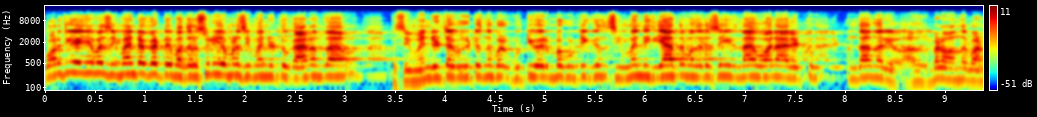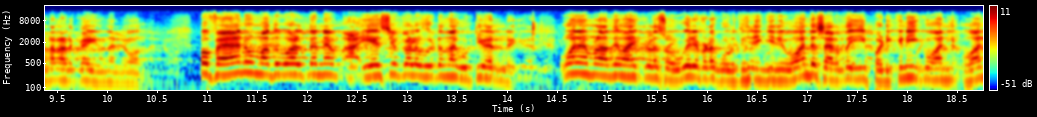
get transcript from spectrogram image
കുറച്ച് കഴിഞ്ഞപ്പോൾ സിമെന്റൊക്കെ ഇട്ട് മദ്രസയിൽ നമ്മൾ സിമെന്റ് ഇട്ടു. കാരണം എന്താ? സിമെന്റ് ഇട്ട വീട്ടിൽ നിന്ന് കുട്ടി വരുമ്പോൾ കുട്ടിക്ക് സിമെന്റ് ഇല്ലാത്ത മദ്രസയിൽ ഇരുന്നാൽ പോനാലിട്ടും എന്താണെന്നറിയോ അത് ഇവിടെ വന്ന് പണ്ടടക്കാൻ ഇരുന്നല്ലോ എന്ന്. ഇപ്പോൾ ഫാനും അതുപോലെ തന്നെ എ സി ഒക്കെ ഉള്ള വീട്ടിൽ നിന്നാണ് കുട്ടി വരുന്നുണ്ട് ഓൻ നമ്മൾ ആദ്യമായിട്ടുള്ള സൗകര്യം ഇവിടെ കൊടുത്തില്ലെങ്കിൽ ഓന്റെ ശ്രദ്ധ ഈ പഠിക്കണീക്ക് ഓൻ ഓൻ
